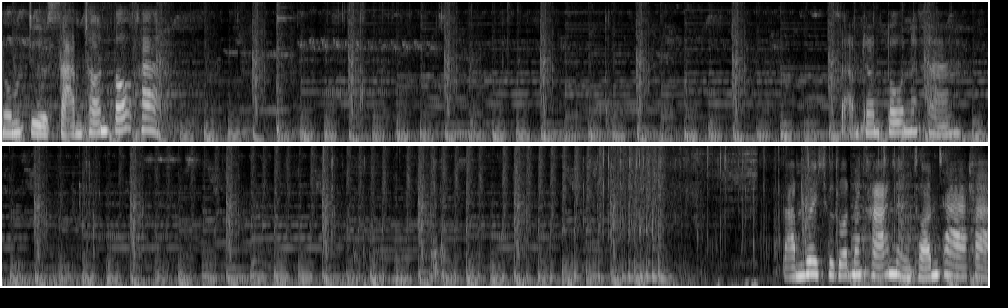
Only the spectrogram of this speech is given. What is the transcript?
นมจืด 3 ช้อนโต๊ะค่ะ สามช้อนโต๊ะนะคะ ตามด้วยชูรสนะคะหนึ่งช้อนชาค่ะ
